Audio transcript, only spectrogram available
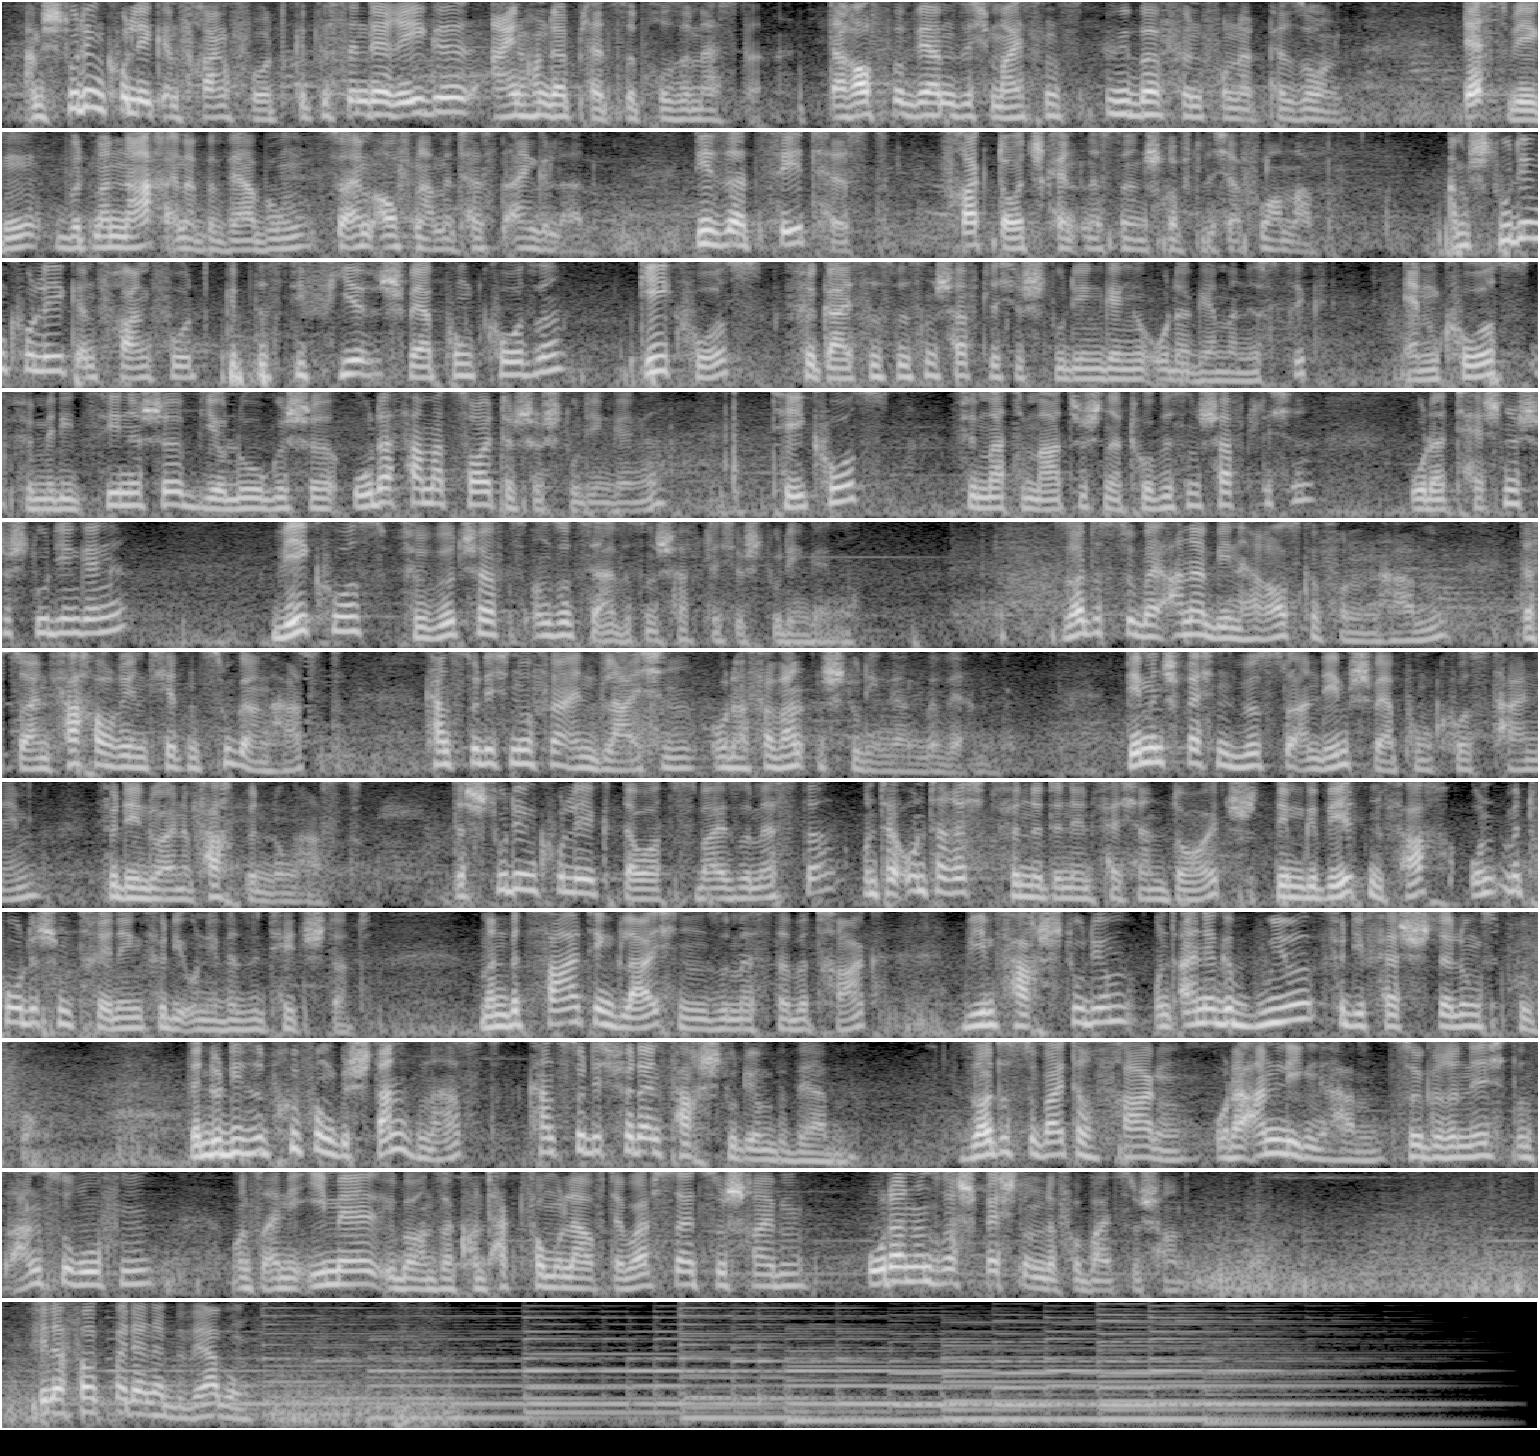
Am Studienkolleg in Frankfurt gibt es in der Regel 100 Plätze pro Semester. Darauf bewerben sich meistens über 500 Personen. Deswegen wird man nach einer Bewerbung zu einem Aufnahmetest eingeladen. Dieser C-Test fragt Deutschkenntnisse in schriftlicher Form ab. Am Studienkolleg in Frankfurt gibt es die vier Schwerpunktkurse G-Kurs für geisteswissenschaftliche Studiengänge oder Germanistik, M-Kurs für medizinische, biologische oder pharmazeutische Studiengänge, T-Kurs für mathematisch-naturwissenschaftliche oder technische Studiengänge, W-Kurs für wirtschafts- und sozialwissenschaftliche Studiengänge. Solltest du bei Anabin herausgefunden haben, dass du einen fachorientierten Zugang hast, kannst du dich nur für einen gleichen oder verwandten Studiengang bewerben. Dementsprechend wirst du an dem Schwerpunktkurs teilnehmen, für den du eine Fachbindung hast. Das Studienkolleg dauert zwei Semester und der Unterricht findet in den Fächern Deutsch, dem gewählten Fach und methodischem Training für die Universität statt. Man bezahlt den gleichen Semesterbetrag wie im Fachstudium und eine Gebühr für die Feststellungsprüfung. Wenn du diese Prüfung bestanden hast, kannst du dich für dein Fachstudium bewerben. Solltest du weitere Fragen oder Anliegen haben, zögere nicht, uns anzurufen, uns eine E-Mail über unser Kontaktformular auf der Website zu schreiben oder in unserer Sprechstunde vorbeizuschauen. Viel Erfolg bei deiner Bewerbung!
